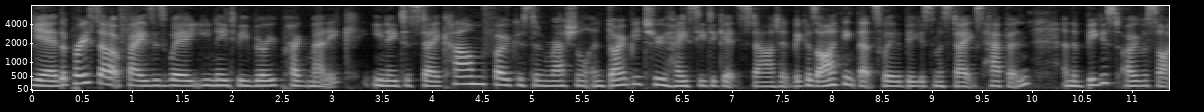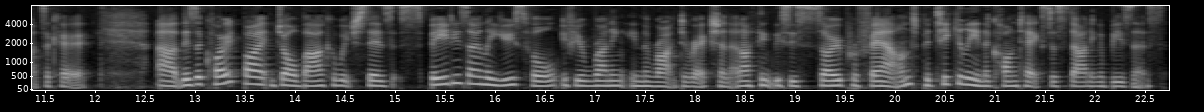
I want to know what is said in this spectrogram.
Yeah, the pre startup phase is where you need to be very pragmatic. You need to stay calm, focused, and rational, and don't be too hasty to get started because I think that's where the biggest mistakes happen and the biggest oversights occur. Uh, there's a quote by Joel Barker which says, Speed is only useful if you're running in the right direction. And I think this is so profound, particularly in the context of starting a business.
